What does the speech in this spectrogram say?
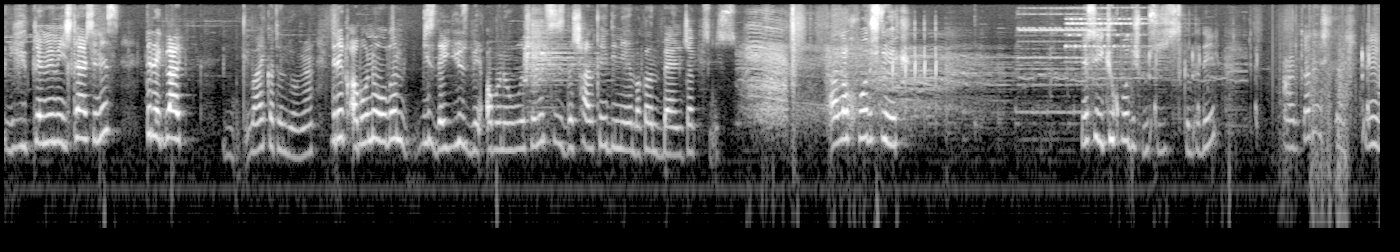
yüklememi isterseniz direkt like like atın diyorum ya. Direkt abone olun. Biz de 100 bin abone ulaşalım. Siz de şarkıyı dinleyin bakalım beğenecek misiniz? Allah kupa düştük. Neyse iki kupa düşmüşsünüz sıkıntı değil. Arkadaşlar Hı.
